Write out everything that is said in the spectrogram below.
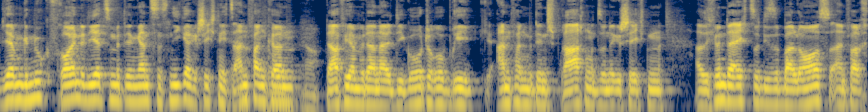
Wir haben genug Freunde, die jetzt mit den ganzen Sneaker-Geschichten nichts anfangen können. ja. Dafür haben wir dann halt die Goto-Rubrik, anfangen mit den Sprachen und so eine Geschichten. Also ich finde da echt so diese Balance einfach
